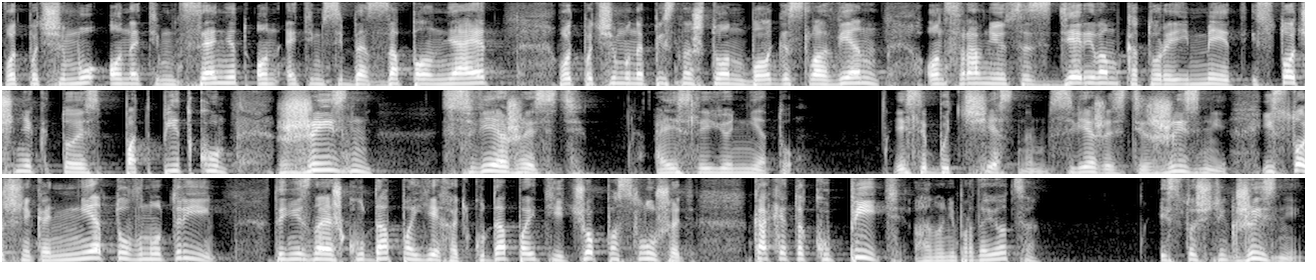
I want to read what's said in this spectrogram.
Вот почему он этим ценит, он этим себя заполняет. Вот почему написано, что он благословен. Он сравнивается с деревом, которое имеет источник, то есть подпитку, жизнь, свежесть а если ее нету? Если быть честным, свежести, жизни, источника нету внутри, ты не знаешь, куда поехать, куда пойти, что послушать, как это купить, а оно не продается. Источник жизни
